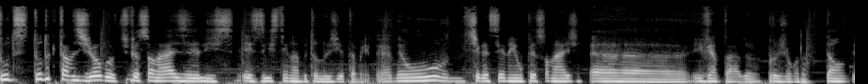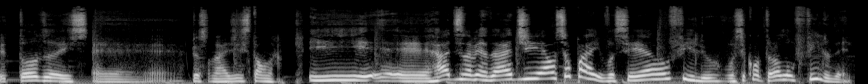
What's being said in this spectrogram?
tudo, tudo que tá nesse jogo, os personagens, eles existem na mitologia também. Né? Nenhum chega a ser nenhum personagem uh, inventado pro jogo, não. Então, todos os é, personagens estão lá. E é, Hades, na verdade, é o seu pai. Você é o filho. Você controla o filho dele.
